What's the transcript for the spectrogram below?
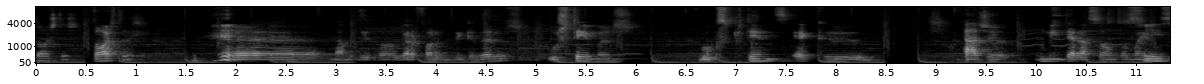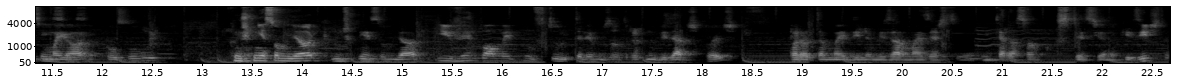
Tostas. tostas. Eh, não, mas agora fora de brincadeiras, os temas, o que se pretende é que haja uma interação também Sim, sim, maior sim. com o público, Que nos conheçam melhor. que nos conheçam melhor e eventualmente no futuro teremos outras novidades depois para também dinamizar mais esta interação que se tenciona que exista.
